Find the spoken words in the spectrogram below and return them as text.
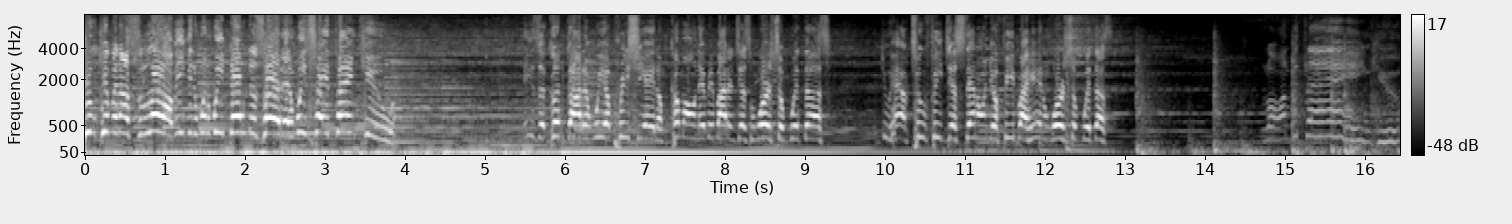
You've given us love even when we don't deserve it. And we say thank you. He's a good God and we appreciate him. Come on, everybody, just worship with us. If you have two feet, just stand on your feet right here and worship with us. Lord, we thank you.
